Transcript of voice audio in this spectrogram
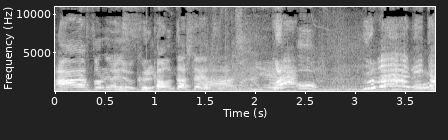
ああそれ大丈夫来る。カウンターしたやあつーいえ。うまー見た？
